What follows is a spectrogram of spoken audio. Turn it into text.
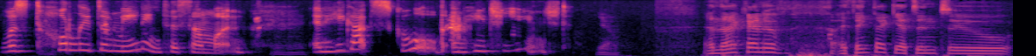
was totally demeaning to someone mm-hmm. and he got schooled and he changed. Yeah. And that kind of I think that gets into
